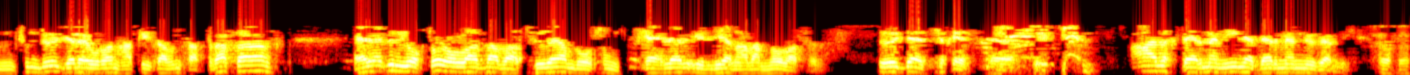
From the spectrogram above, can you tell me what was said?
mümkündür. Gərək oran haqq hesabını satdırarsan. Elə bir yoxdur yollarda var. Sürəyəm də olsun. Şəhlər eləyən adam nə olasın? Öydə çıx et. Aylıq dərmən, ödəmiş. Hı hı.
